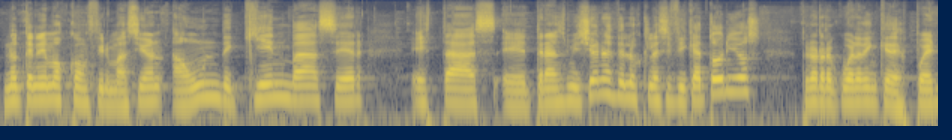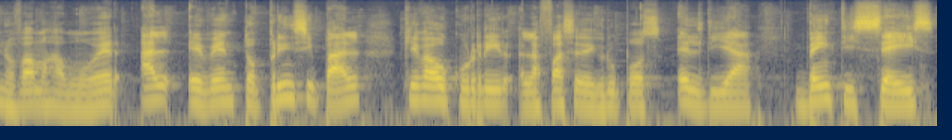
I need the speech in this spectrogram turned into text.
No tenemos confirmación aún de quién va a hacer estas eh, transmisiones de los clasificatorios, pero recuerden que después nos vamos a mover al evento principal que va a ocurrir la fase de grupos el día 26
